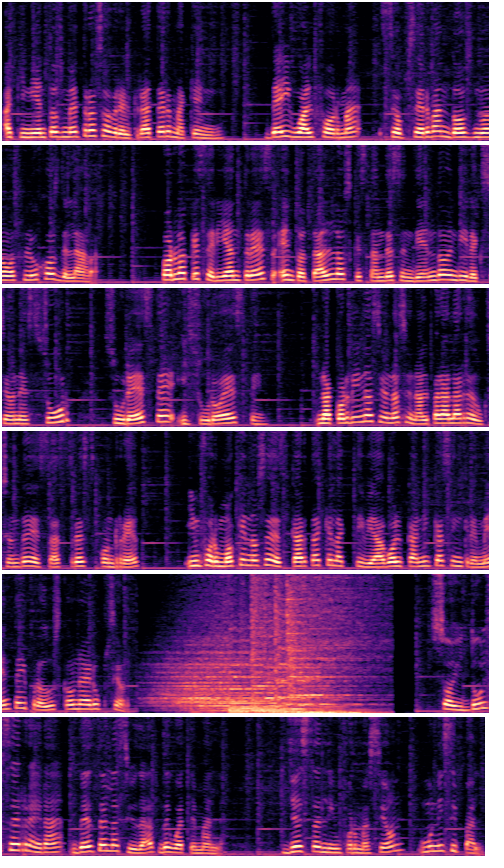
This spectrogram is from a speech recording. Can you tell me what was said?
a 500 metros sobre el cráter McKinney. De igual forma, se observan dos nuevos flujos de lava, por lo que serían tres en total los que están descendiendo en direcciones sur, sureste y suroeste. La Coordinación Nacional para la Reducción de Desastres con Red informó que no se descarta que la actividad volcánica se incremente y produzca una erupción. Soy Dulce Herrera desde la ciudad de Guatemala y esta es la información municipal.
